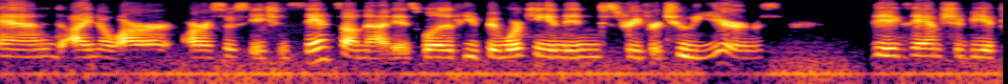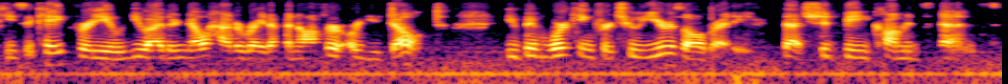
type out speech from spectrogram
And I know our, our association stance on that is well, if you've been working in the industry for two years, the exam should be a piece of cake for you. You either know how to write up an offer or you don't. You've been working for two years already. That should be common sense.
